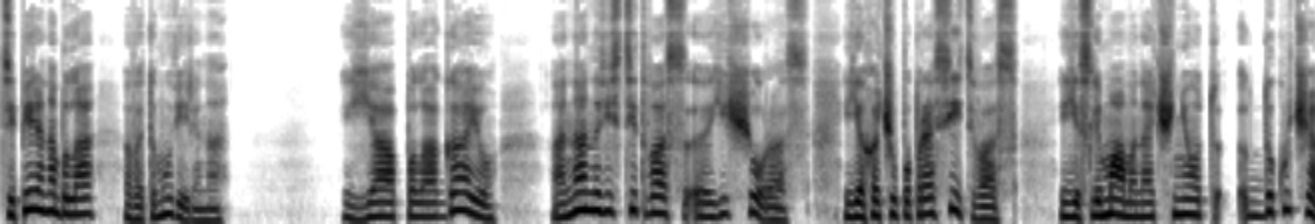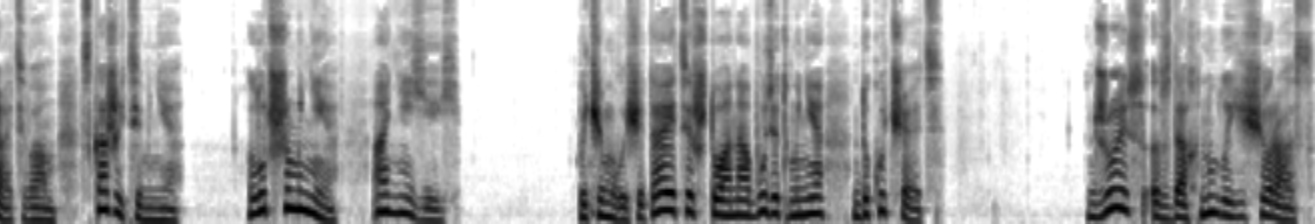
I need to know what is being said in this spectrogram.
Теперь она была в этом уверена. Я полагаю, она навестит вас э, еще раз. Я хочу попросить вас, если мама начнет докучать вам, скажите мне. Лучше мне, а не ей. Почему вы считаете, что она будет мне докучать? Джойс вздохнула еще раз,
